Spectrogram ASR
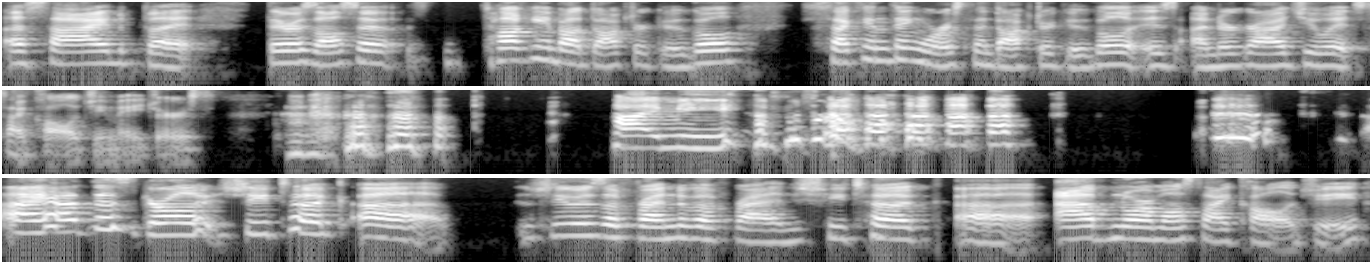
aside, but there is also talking about Dr. Google. Second thing worse than Dr. Google is undergraduate psychology majors. Hi, me. I had this girl, she took uh she was a friend of a friend. She took uh abnormal psychology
